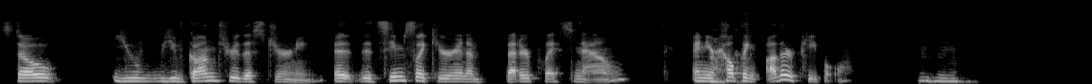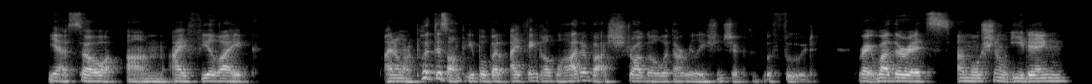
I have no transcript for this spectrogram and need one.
So you you've gone through this journey. It, it seems like you're in a better place now and you're helping other people. Mm-hmm. Yeah. So um, I feel like I don't want to put this on people, but I think a lot of us struggle with our relationship with food, right? Whether it's emotional eating,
